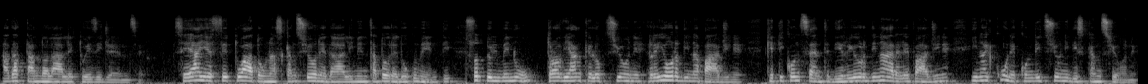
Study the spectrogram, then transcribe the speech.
adattandola alle tue esigenze. Se hai effettuato una scansione da alimentatore documenti, sotto il menu trovi anche l'opzione Riordina pagine, che ti consente di riordinare le pagine in alcune condizioni di scansione.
